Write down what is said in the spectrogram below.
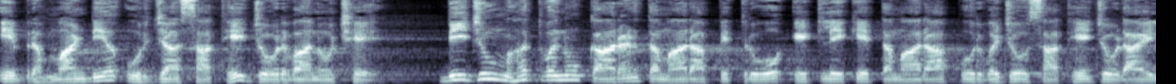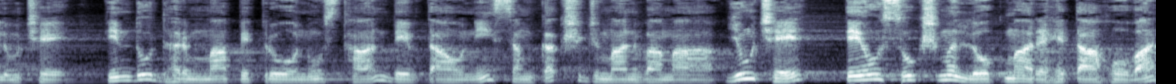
એ બ્રહ્માંડીય ઊર્જા સાથે જોડવાનો છે. બીજું મહત્વનું કારણ તમારા પિતૃઓ એટલે કે તમારા પૂર્વજો સાથે જોડાયેલું છે. હિન્દુ ધર્મમાં પિતૃઓનું સ્થાન દેવતાઓની સમકક્ષ જ માનવામાં આવ્યું છે. તેઓ સૂક્ષ્મ લોકમાં રહેતા હોવા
